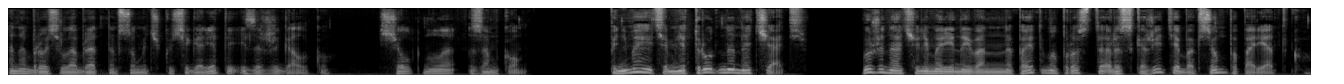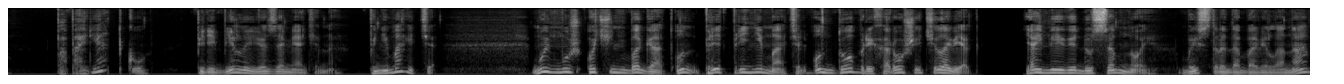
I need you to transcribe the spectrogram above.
Она бросила обратно в сумочку сигареты и зажигалку. Щелкнула замком. «Понимаете, мне трудно начать. Вы уже начали, Марина Ивановна, поэтому просто расскажите обо всем по порядку». «По порядку?» — перебила ее Замятина. «Понимаете?» Мой муж очень богат, он предприниматель, он добрый, хороший человек. Я имею в виду со мной», — быстро добавила она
